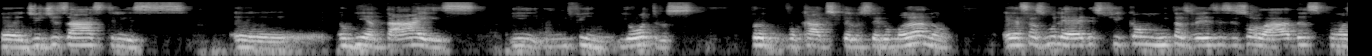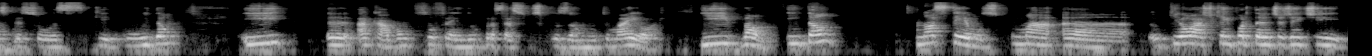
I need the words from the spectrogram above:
é, de desastres é, ambientais, e, enfim, e outros provocados pelo ser humano, essas mulheres ficam muitas vezes isoladas com as pessoas que cuidam e acabam sofrendo um processo de exclusão muito maior. E, bom, então, nós temos uma, uh, o que eu acho que é importante a gente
